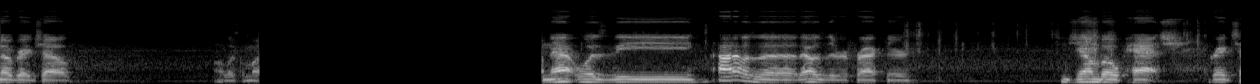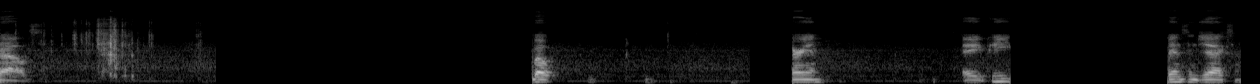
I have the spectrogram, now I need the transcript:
No Greg Childs. I'll look him up. And that was the oh that was the that was the refractor jumbo patch Greg Childs. Marion. AP. Vincent Jackson.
